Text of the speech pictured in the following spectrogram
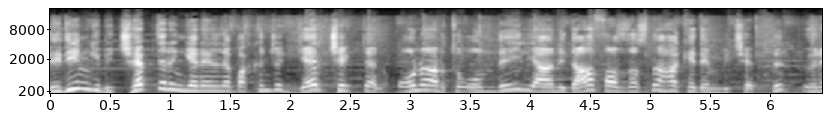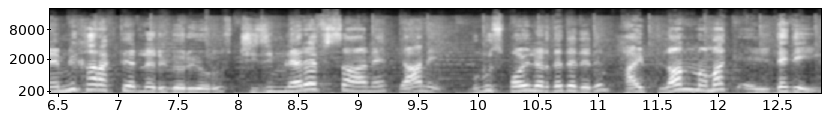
Dediğim gibi chapter'ın geneline bakınca gerçekten 10 artı 10 değil yani daha fazlasını hak eden bir chapter. Önemli karakterleri görüyoruz. Çizimler efsane. Yani bunu spoiler'da de dedim. Hype'lanmamak elde değil.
